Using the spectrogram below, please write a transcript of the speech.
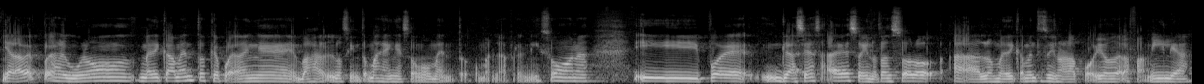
Y a la vez pues algunos medicamentos que pueden eh, bajar los síntomas en esos momentos, como la prednisona. Y pues gracias a eso, y no tan solo a los medicamentos, sino al apoyo de la familia,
